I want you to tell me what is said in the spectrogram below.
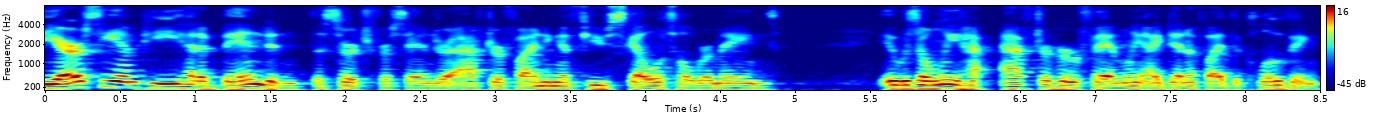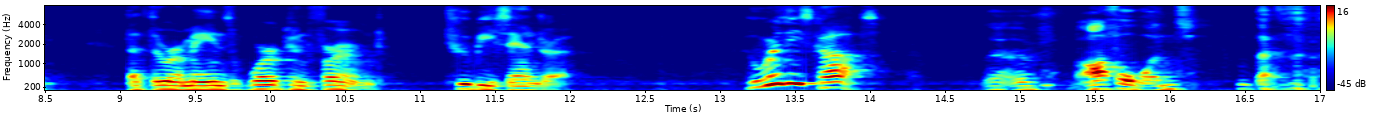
RCMP had abandoned the search for Sandra after finding a few skeletal remains. It was only ha- after her family identified the clothing that the remains were confirmed to be Sandra. Who were these cops? Uh, awful ones.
